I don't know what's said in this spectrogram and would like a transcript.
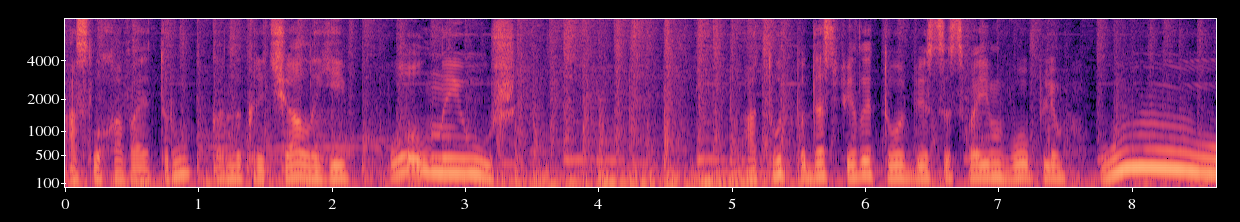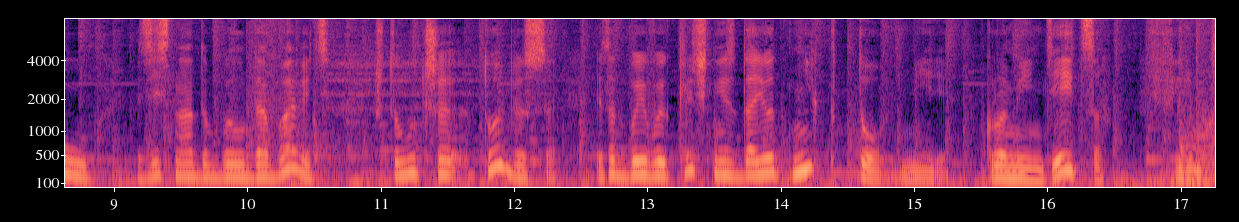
а слуховая трубка накричала ей полные уши. А тут подоспел и Тоби со своим воплем у, -у, -у Здесь надо было добавить, что лучше Тобиуса этот боевой клич не издает никто в мире, кроме индейцев – фильмах.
